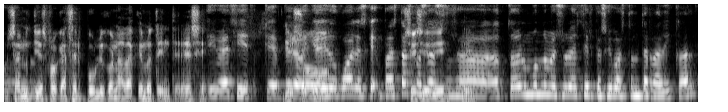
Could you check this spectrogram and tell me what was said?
o sea, no tienes por qué hacer público nada que no te interese. Iba a decir que, pero Eso- yo igual, es que para estas Sí, cosas, o sea, todo el mundo me suele decir que soy bastante radical.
